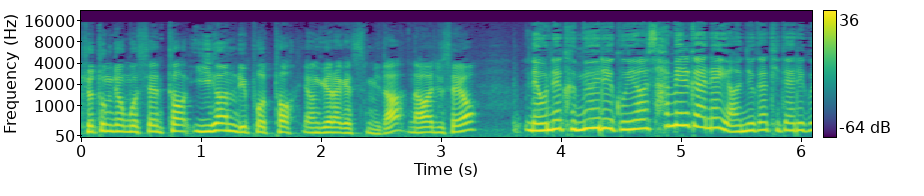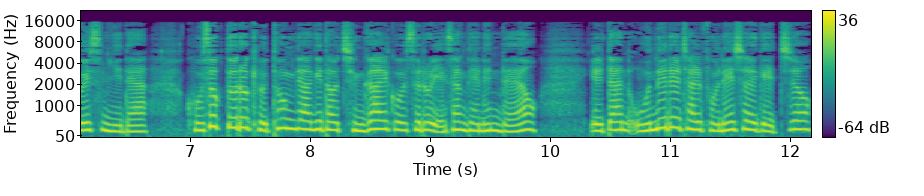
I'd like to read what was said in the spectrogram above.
교통정보센터 이현 리포터 연결하겠습니다. 나와주세요. 네, 오늘 금요일이고요. 3일간의 연휴가 기다리고 있습니다. 고속도로 교통량이 더 증가할 것으로 예상되는데요. 일단 오늘을 잘 보내셔야겠죠.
